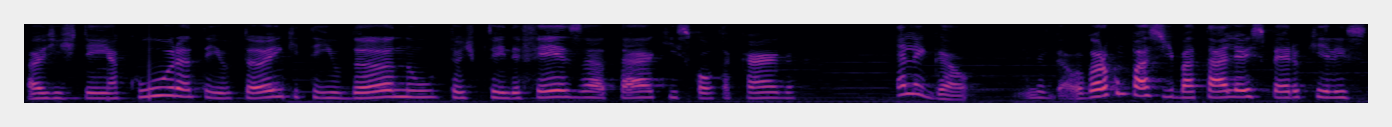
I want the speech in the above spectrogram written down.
a gente tem a cura, tem o tanque, tem o dano, então, tipo, tem defesa, ataque, escolta carga. É legal, é legal. Agora com o passe de batalha, eu espero que eles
